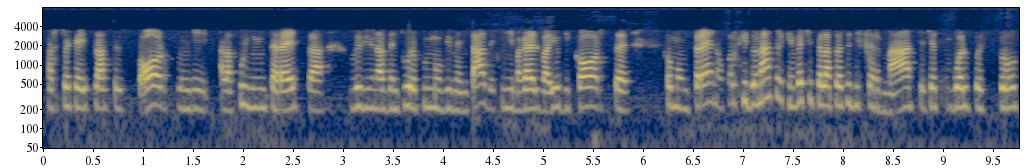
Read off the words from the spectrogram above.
perché il plus è sport, quindi alla cui mi interessa, avevi un'avventura più movimentata, quindi magari il vaio di corse come un treno, qualche donato che invece te la piace di fermarsi, che vuole questo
